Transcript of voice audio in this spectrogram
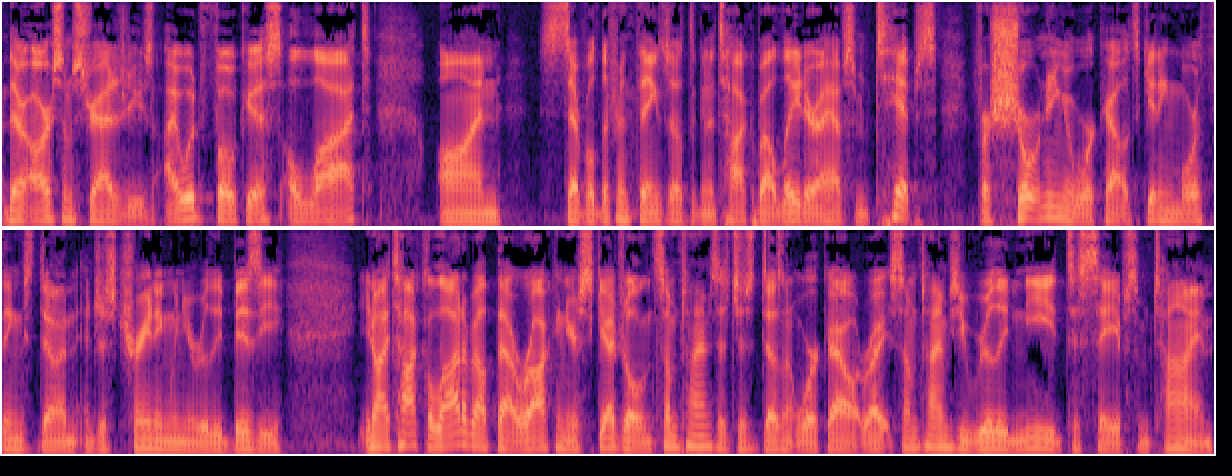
There are some strategies. I would focus a lot on several different things I'm going to talk about later. I have some tips for shortening your workouts, getting more things done, and just training when you're really busy. You know, I talk a lot about that rocking your schedule, and sometimes it just doesn't work out, right? Sometimes you really need to save some time.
